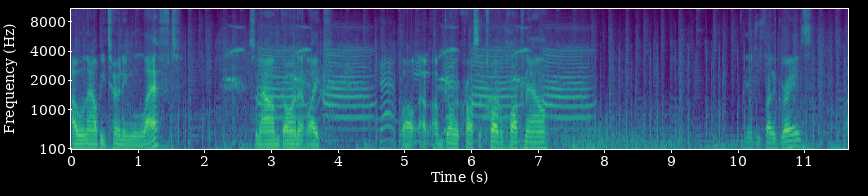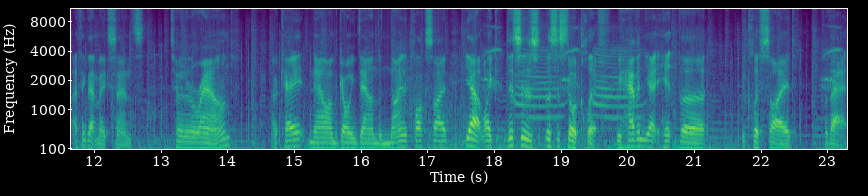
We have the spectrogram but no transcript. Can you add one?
I will now be turning left. So now I'm going at like, well, I'm going across at 12 o'clock now. The edges by the graves. I think that makes sense. Turning around. Okay, now I'm going down the 9 o'clock side. Yeah, like, this is this is still a cliff. We haven't yet hit the, the cliff side for that.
